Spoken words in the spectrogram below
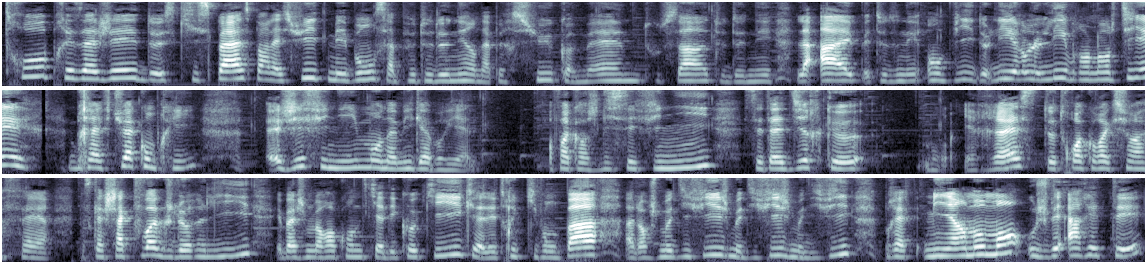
trop présager de ce qui se passe par la suite, mais bon, ça peut te donner un aperçu quand même, tout ça, te donner la hype et te donner envie de lire le livre en entier. Bref, tu as compris, j'ai fini mon ami Gabriel. Enfin, quand je dis c'est fini, c'est-à-dire que Bon, il reste trois corrections à faire, parce qu'à chaque fois que je le relis, eh ben, je me rends compte qu'il y a des coquilles, qu'il y a des trucs qui vont pas, alors je modifie, je modifie, je modifie, bref. Mais il y a un moment où je vais arrêter,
